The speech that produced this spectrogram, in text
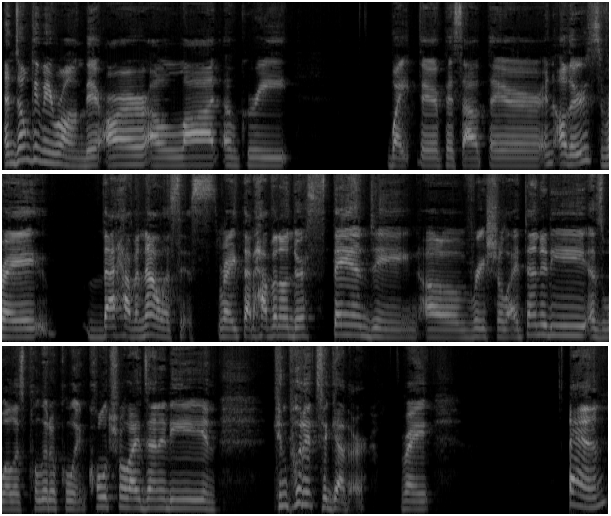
and don't get me wrong, there are a lot of great white therapists out there and others, right? That have analysis, right? That have an understanding of racial identity as well as political and cultural identity and can put it together, right? And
